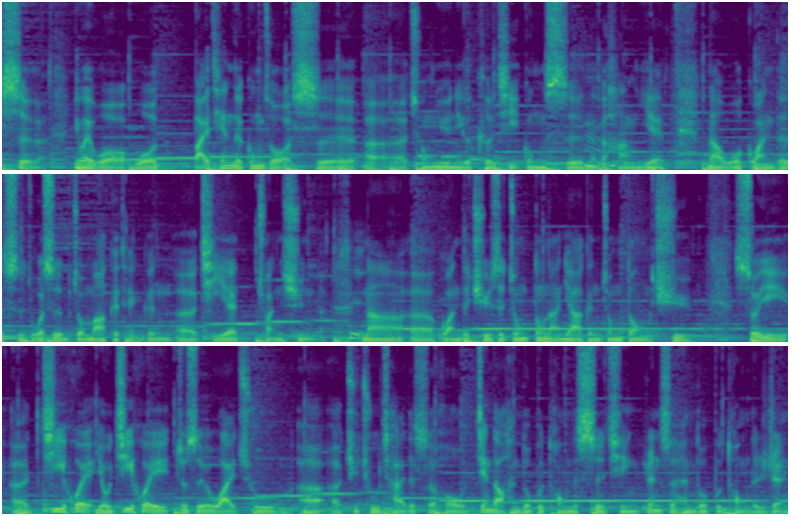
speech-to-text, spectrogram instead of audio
是的，因为我我。白天的工作是呃，从于那个科技公司那个行业，嗯、那我管的是我是做 marketing 跟呃企业传讯的，是。那呃管的区是中东南亚跟中东区，所以呃机会有机会就是外出呃呃去出差的时候，见到很多不同的事情，认识很多不同的人，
